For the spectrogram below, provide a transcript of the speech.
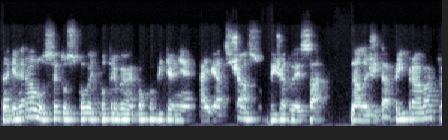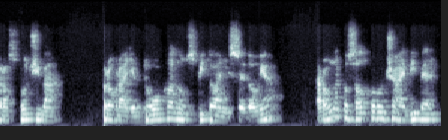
Na generálnu svetu spoveď potrebujeme pochopiteľne aj viac času. Vyžaduje sa náležitá príprava, ktorá spočíva prvom rade v dôkladnom spýtovaní svedomia a rovnako sa odporúča aj výber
